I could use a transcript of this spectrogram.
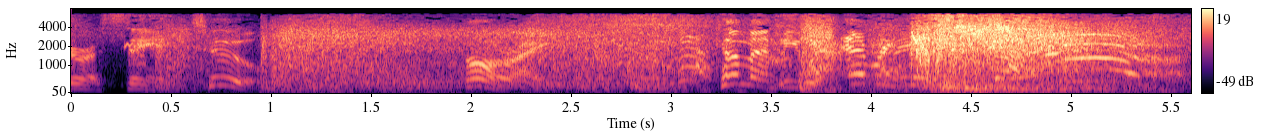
You're a Saiyan too. All right. Come at me with everything you got.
